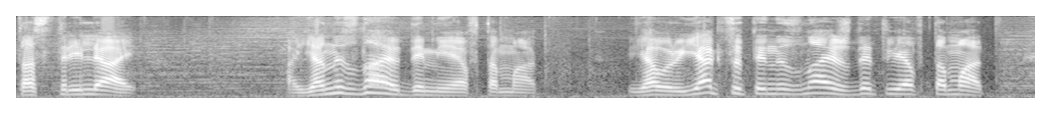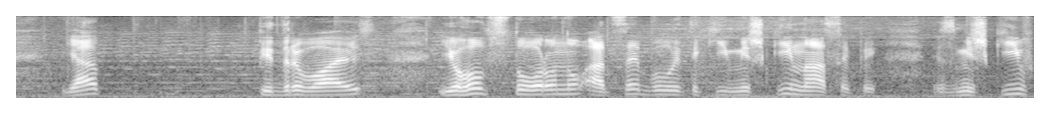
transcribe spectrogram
та стріляй. А я не знаю, де мій автомат. Я говорю, як це ти не знаєш, де твій автомат? Я підриваюсь його в сторону, а це були такі мішки, насипи з мішків.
